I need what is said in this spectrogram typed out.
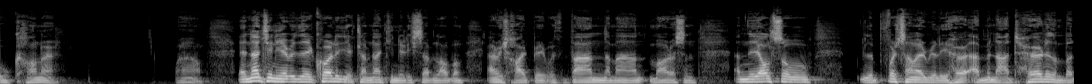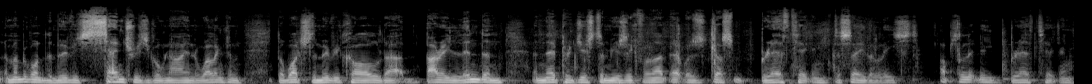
O'Connor. Wow. In 1980, they recorded the acclaimed 1987 album Irish Heartbreak with Van the Man Morrison. And they also the first time I really heard, I mean, I'd heard of them, but I remember going to the movies centuries ago now in Wellington to watch the movie called uh, Barry Lyndon, and they produced the music for that. It was just breathtaking, to say the least. Absolutely breathtaking.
